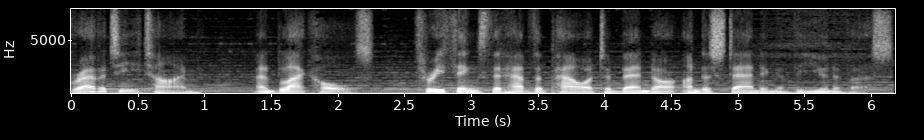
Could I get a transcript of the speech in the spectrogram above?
gravity, time, and black holes, three things that have the power to bend our understanding of the universe.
